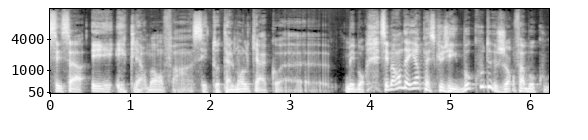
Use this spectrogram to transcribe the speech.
C'est ça. Et, et clairement, enfin, c'est totalement le cas, quoi. Mais bon, c'est marrant d'ailleurs parce que j'ai eu beaucoup de gens, enfin beaucoup,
